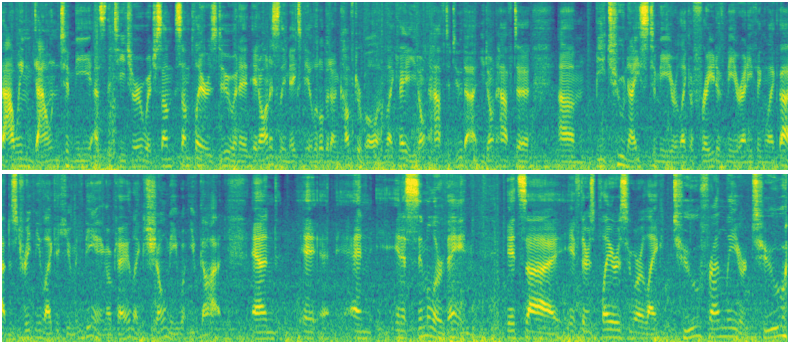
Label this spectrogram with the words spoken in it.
bowing down to me as the teacher, which some some players do, and it, it honestly makes me a little bit uncomfortable. I'm like, hey, you don't have to do that. You don't have to um, be too nice to me or like afraid of me or anything like that. Just treat me like a human being, okay? Like show me what you got, and it, and in a similar vein, it's uh, if there's players who are like too friendly or too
